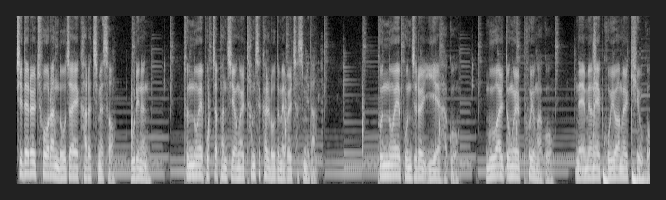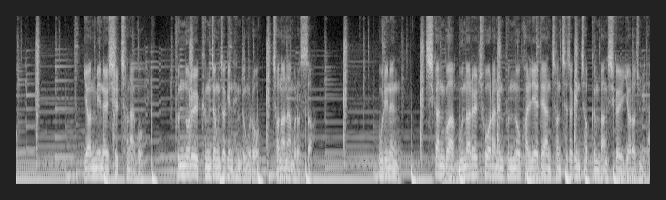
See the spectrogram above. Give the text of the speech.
시대를 초월한 노자의 가르침에서 우리는 분노의 복잡한 지형을 탐색할 로드맵을 찾습니다. 분노의 본질을 이해하고 무활동을 포용하고 내면의 고요함을 키우고 연민을 실천하고 분노를 긍정적인 행동으로 전환함으로써 우리는 시간과 문화를 초월하는 분노 관리에 대한 전체적인 접근 방식을 열어줍니다.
